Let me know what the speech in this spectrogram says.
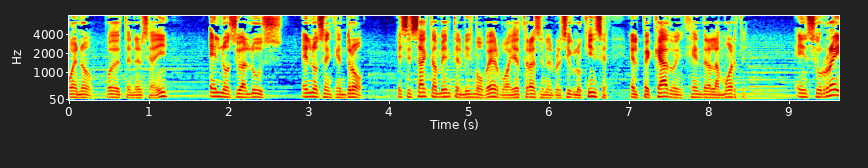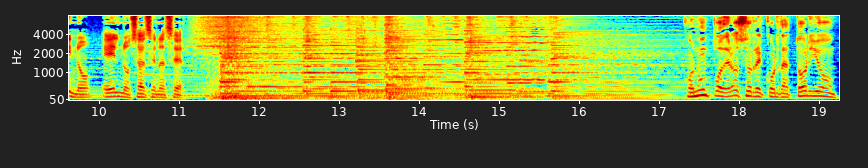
Bueno, puede detenerse ahí. Él nos dio a luz. Él nos engendró. Es exactamente el mismo verbo allá atrás en el versículo 15. El pecado engendra la muerte. En su reino, Él nos hace nacer. Con un poderoso recordatorio,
